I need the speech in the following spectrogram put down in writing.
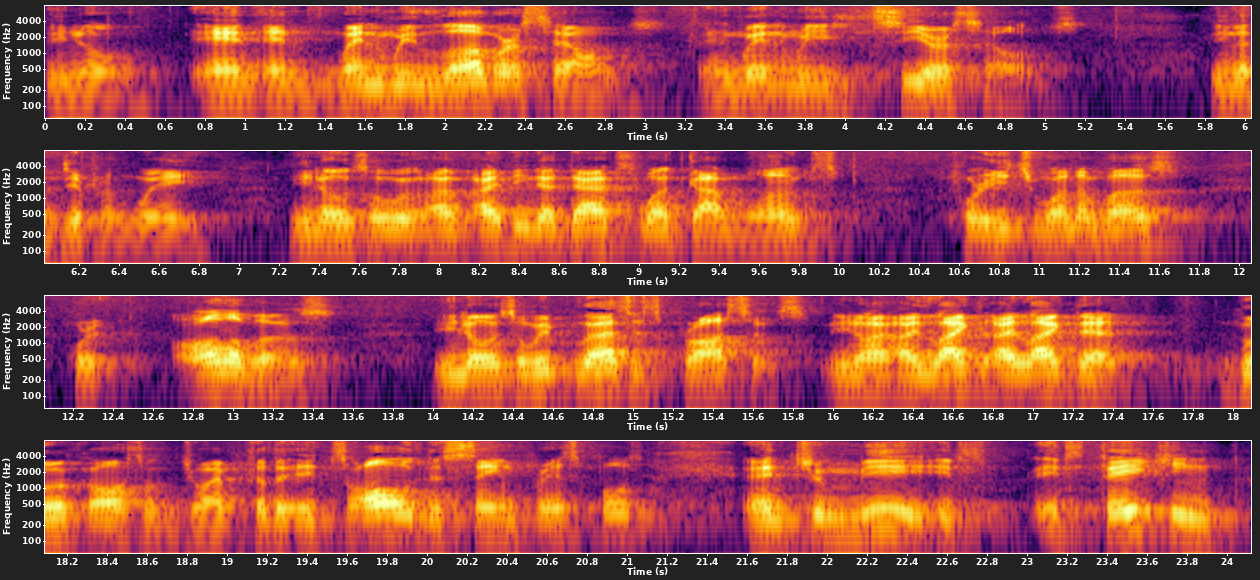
You know, and, and when we love ourselves and when we see ourselves in a different way. You know, so I, I think that that's what God wants for each one of us, for all of us. You know, so we bless this process. You know, I, I like I like that book also, Joy, because it's all the same principles. And to me, it's it's taking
